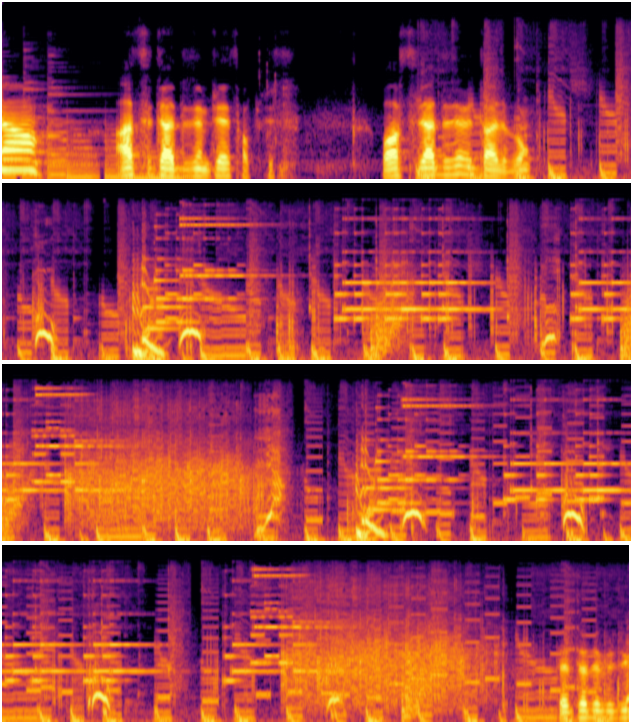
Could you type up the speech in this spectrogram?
Non, mais non. Ah, c'était la deuxième pièce en plus. Bon, c'est la deuxième étoile, bon. C'est au début du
